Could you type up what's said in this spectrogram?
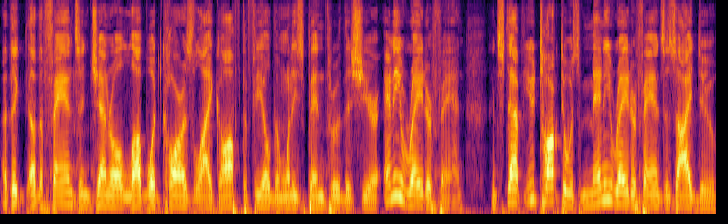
I think uh, the fans in general love what Carr's like off the field and what he's been through this year. Any Raider fan, and Steph, you talk to as many Raider fans as I do.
